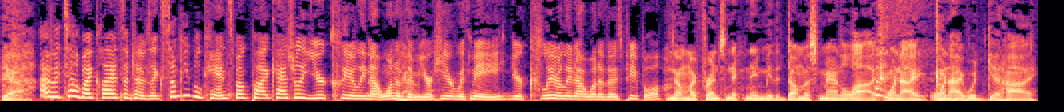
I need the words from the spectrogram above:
Yeah. I would tell my clients sometimes, like, some people can smoke pot casually. You're clearly not one of them. You're here with me. You're clearly not one of those people. No, my friends nicknamed me the dumbest man alive when I when I would get high,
